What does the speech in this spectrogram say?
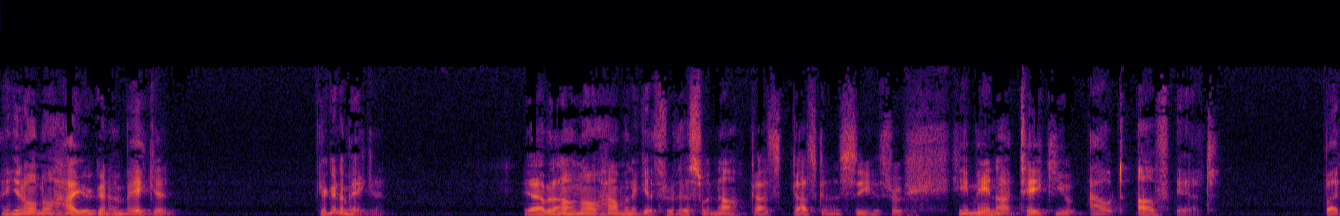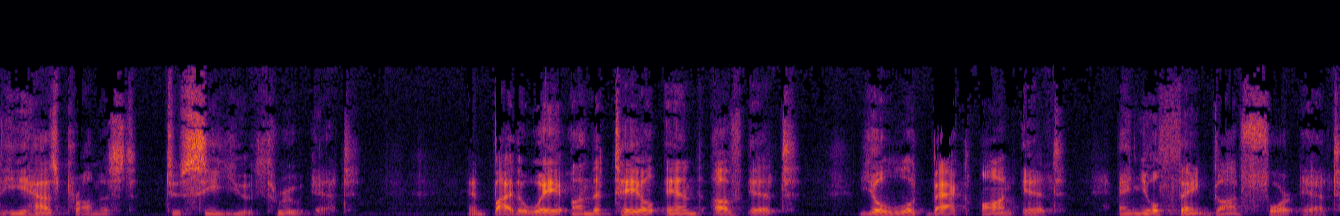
and you don't know how you're going to make it, you're going to make it. Yeah, but I don't know how I'm going to get through this one. No, God's, God's going to see you through. He may not take you out of it, but He has promised to see you through it. And by the way, on the tail end of it, you'll look back on it and you'll thank God for it.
